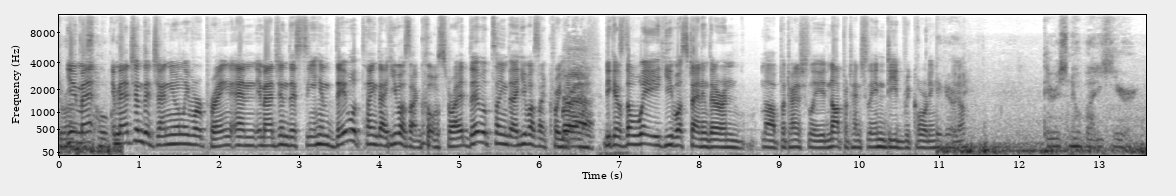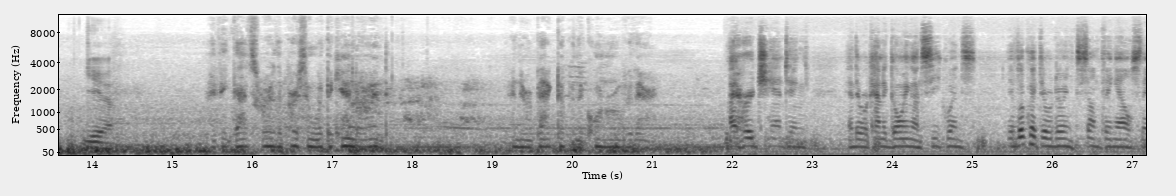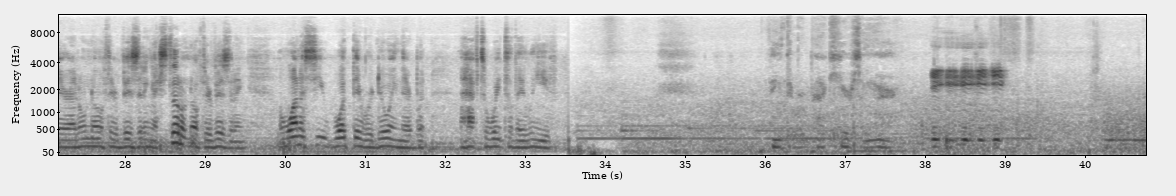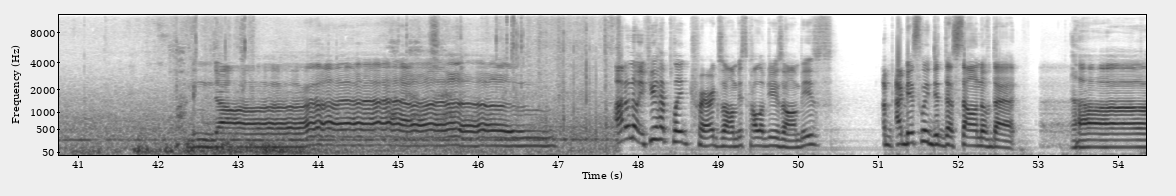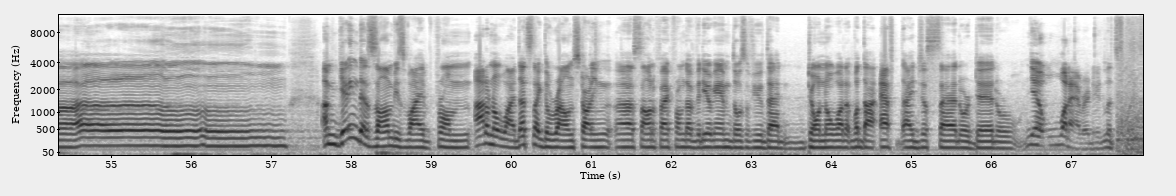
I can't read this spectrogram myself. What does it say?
you ima- imagine they genuinely were praying and imagine they see him, they would think that he was a ghost, right? They would think that he was a creep because the way he was standing there and uh, potentially, not potentially, indeed recording, you know? there is nobody here. Yeah. I think that's where the person with the candle went. and they were backed up in the corner over there. I heard chanting, and they were kind of going on sequence. It looked like they were doing something else there. I don't know if they're visiting. I still don't know if they're visiting. I want to see what they were doing there, but I have to wait till they leave. I think they were back here somewhere. No. I don't know if you have played Treyarch Zombies, Call of Duty Zombies. I, I basically did the sound of that. Uh, I'm getting the zombies vibe from I don't know why. That's like the round starting uh, sound effect from the video game. Those of you that don't know what what the f I just said or did or yeah whatever, dude. Let's. play.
